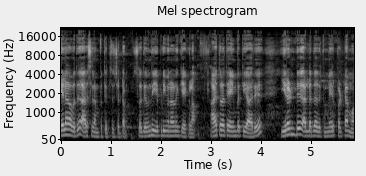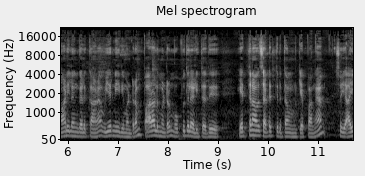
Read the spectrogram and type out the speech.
ஏழாவது அரசியலமைப்பு திருத்தச் சட்டம். ஸோ இது வந்து எப்படி வேணாலும் கேட்கலாம். ஆயிரத்தி தொள்ளாயிரத்தி ஐம்பத்தி ஆறு இரண்டு அல்லது அதுக்கு மேற்பட்ட மாநிலங்களுக்கான உயர்நீதிமன்றம் பாராளுமன்றம் ஒப்புதல் அளித்தது. எத்தனாவது சட்ட திருத்தம் கேட்பாங்க. ஸோ ஐ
